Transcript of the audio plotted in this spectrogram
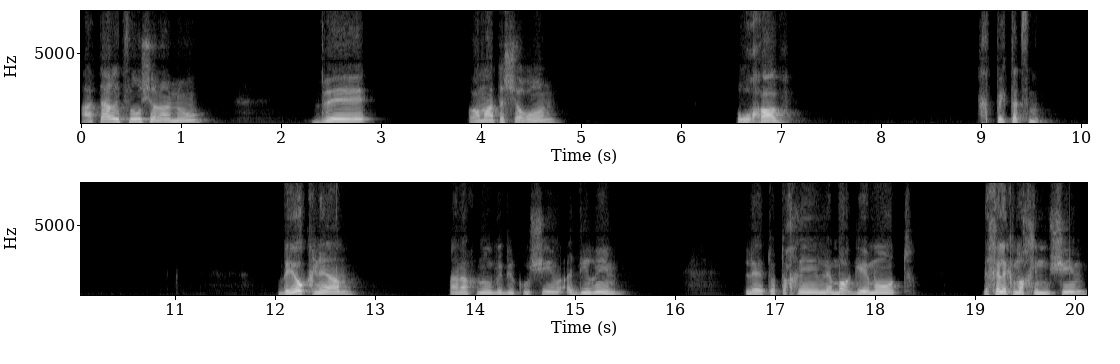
האתר ייצור שלנו ברמת השרון הורחב, הכפיל את עצמו. ביוקנעם אנחנו בביקושים אדירים לתותחים, למרגמות, לחלק מהחימושים,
